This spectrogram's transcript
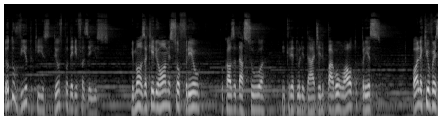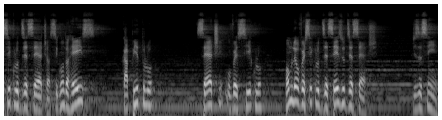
Eu duvido que isso, Deus poderia fazer isso. Irmãos, aquele homem sofreu por causa da sua incredulidade. Ele pagou um alto preço. Olha aqui o versículo 17, ó, 2 Reis, capítulo 7, o versículo. Vamos ler o versículo 16 e o 17. Diz assim:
